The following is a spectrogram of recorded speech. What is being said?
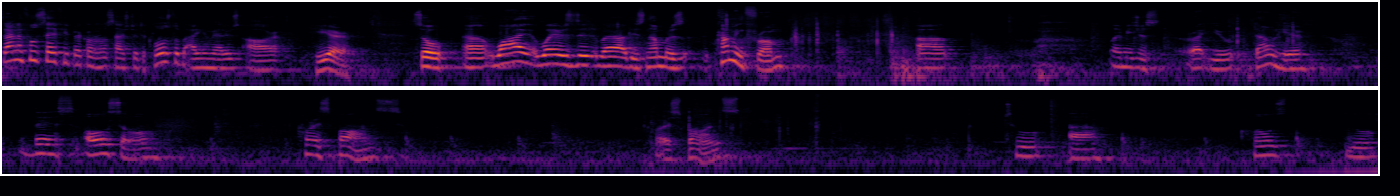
Design full state feedback control such that the closed loop eigenvalues are here. So uh, why, where, is where are these numbers coming from? Uh, let me just write you down here. This also corresponds corresponds to a closed loop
